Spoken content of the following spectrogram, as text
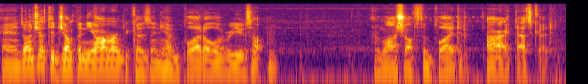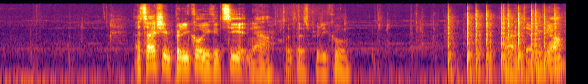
And don't you have to jump in the armor because then you have blood all over you or something? And wash off the blood. Alright, that's good. That's actually pretty cool. You can see it now. I thought that's pretty cool. Alright, there we go.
